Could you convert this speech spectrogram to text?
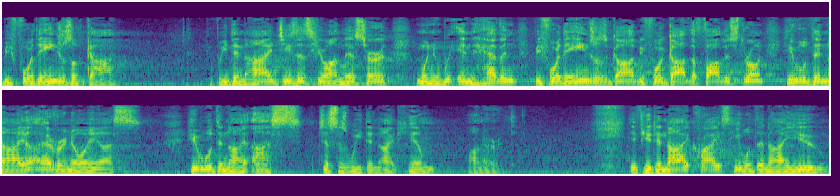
before the angels of God. We deny Jesus here on this earth, when in heaven, before the angels of God, before God the Father's throne, he will deny ever knowing us. He will deny us just as we denied him on earth. If you deny Christ, he will deny you.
